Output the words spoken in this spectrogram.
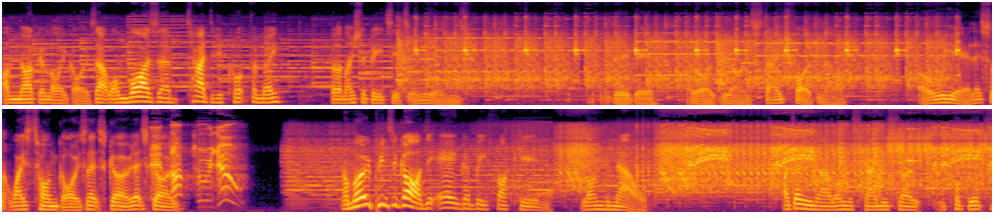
I'm not gonna lie, guys. That one was a tad difficult for me, but I managed to beat it in the end. Baby. Right, we are on stage five now. Oh yeah, let's not waste time, guys. Let's go, let's go. I'm hoping to God it ain't gonna be fucking long now. I don't even know how long this game is, so it could be up to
